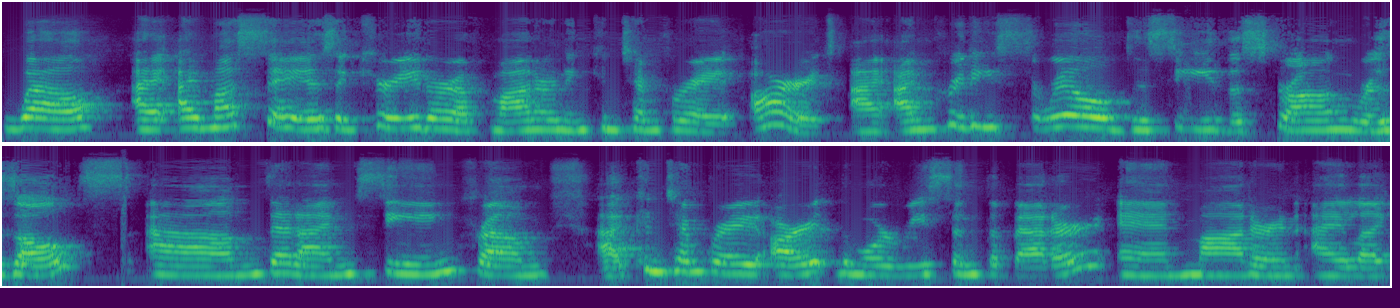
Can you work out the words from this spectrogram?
Well, I, I, must say, as a curator of modern and contemporary art, I, am pretty thrilled to see the strong results um, that I'm seeing from uh, contemporary art, the more recent the better, and modern, I like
